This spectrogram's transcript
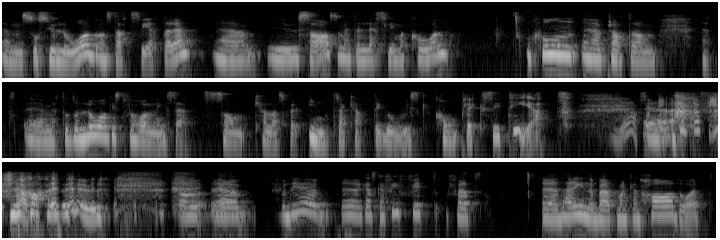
en sociolog och en statsvetare eh, i USA som heter Leslie McCall. Hon pratar om ett metodologiskt förhållningssätt som kallas för intrakategorisk komplexitet. Ja, så enkelt och fint. ja, eller hur? Ja, men det är ganska fiffigt för att Eh, det här innebär att man kan ha då ett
